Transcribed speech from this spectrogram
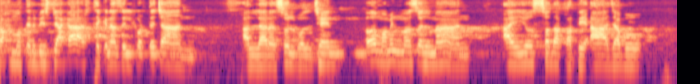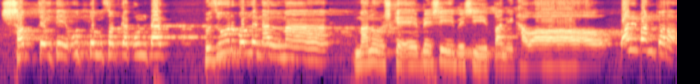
রহমতের বৃষ্টি আকাশ থেকে নাজিল করতে চান, আল্লাহ রসুল বলছেন, ও মমিন মুসলমান আইয়ো সদাকাতে আজাবু সবচাইতে উত্তম সদকা কোনটা? হুজুর বললেন, আলমা মানুষকে বেশি বেশি পানি খাওয়াও। পানি পান করাও।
